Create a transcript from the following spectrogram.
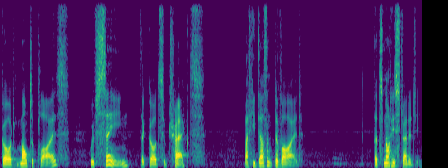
God multiplies. We've seen that God subtracts, but he doesn't divide. That's not his strategy.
